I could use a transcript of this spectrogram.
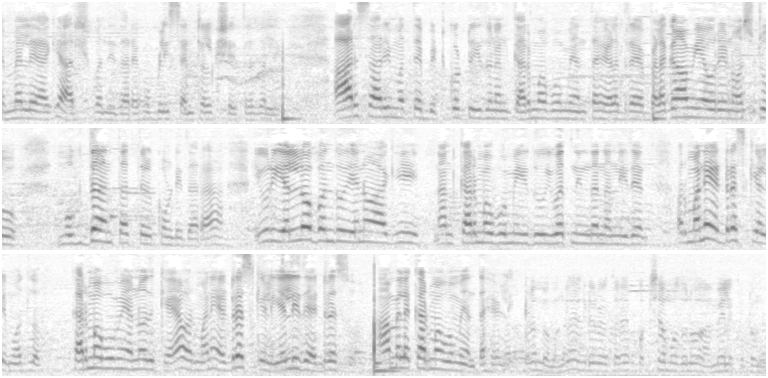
ಎಂ ಎಲ್ ಎ ಆಗಿ ಆರಿಸಿ ಬಂದಿದ್ದಾರೆ ಹುಬ್ಳಿ ಸೆಂಟ್ರಲ್ ಕ್ಷೇತ್ರದಲ್ಲಿ. ಆರು ಸಾರಿ ಮತ್ತೆ ಬಿಟ್ಕೊಟ್ಟು ಇದು ನನ್ನ ಕರ್ಮಭೂಮಿ ಅಂತ ಹೇಳಿದ್ರೆ ಬೆಳಗಾವಿ ಅವರೇನು ಅಷ್ಟು ಮುಗ್ಧ ಅಂತ ತಿಳ್ಕೊಂಡಿದ್ದಾರಾ? ಇವರು ಎಲ್ಲೋ ಬಂದು ಏನೋ ಆಗಿ ನನ್ನ ಕರ್ಮಭೂಮಿ ಇದು ಇವತ್ತಿನಿಂದ ನನ್ನ ಇದೆ ಅವ್ರ ಮನೆ ಅಡ್ರೆಸ್ ಕೇಳಿ ಮೊದಲು. ಕರ್ಮಭೂಮಿ ಅನ್ನೋದಕ್ಕೆ ಅವ್ರ ಮನೆ ಅಡ್ರೆಸ್ ಕೇಳಿ ಎಲ್ಲಿದೆ ಅಡ್ರೆಸ್ ಆಮೇಲೆ ಕರ್ಮಭೂಮಿ ಅಂತ ಹೇಳಿ. ಪಕ್ಷ ಮೊದಲು ಆಮೇಲೆ ಕುಟುಂಬ.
